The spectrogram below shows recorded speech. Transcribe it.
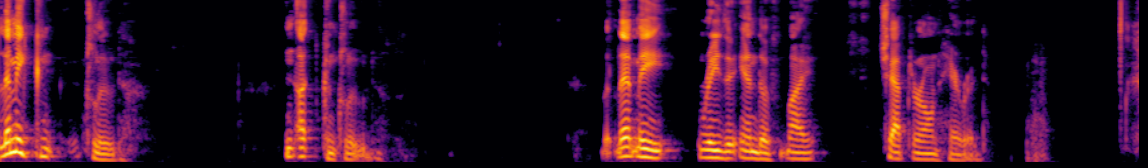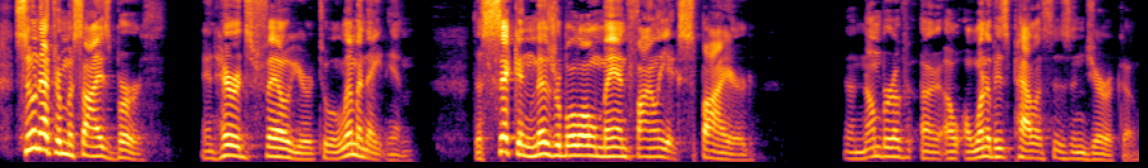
Let me conclude. Not conclude. But let me read the end of my chapter on Herod. Soon after Messiah's birth and Herod's failure to eliminate him, the sick and miserable old man finally expired in a number of uh, uh one of his palaces in Jericho.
